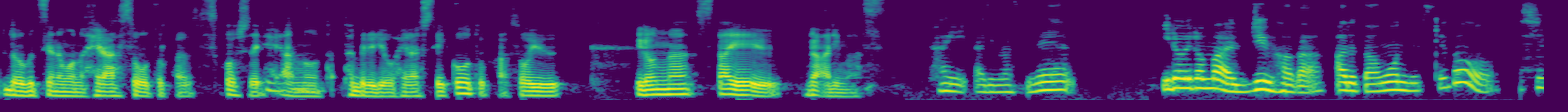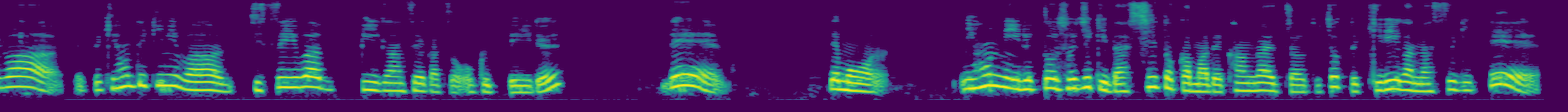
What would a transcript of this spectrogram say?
動物性のものを減らそうとか、少しだけあの食べる量を減らしていこうとか、そういういろんなスタイルがあります。はい、ありますね。いろいろまあ流派があるとは思うんですけど、私は、えっと、基本的には自炊はビーガン生活を送っている。で、でも、日本にいると正直脱脂とかまで考えちゃうとちょっとキリがなすぎて、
